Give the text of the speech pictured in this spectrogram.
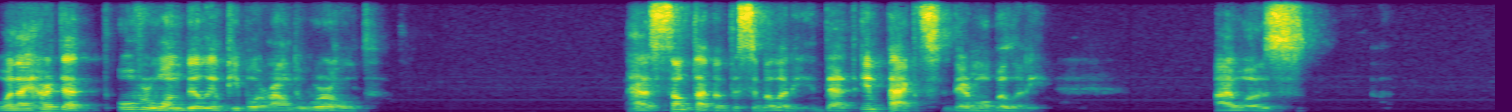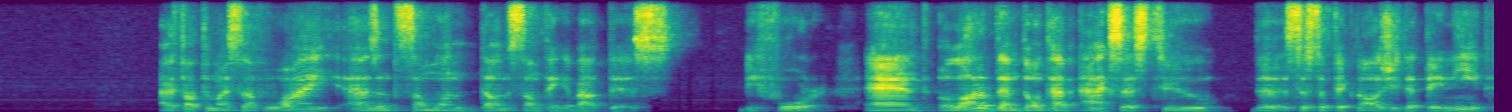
when I heard that over 1 billion people around the world has some type of disability that impacts their mobility, I was I thought to myself, why hasn't someone done something about this before? And a lot of them don't have access to the assistive technology that they need.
